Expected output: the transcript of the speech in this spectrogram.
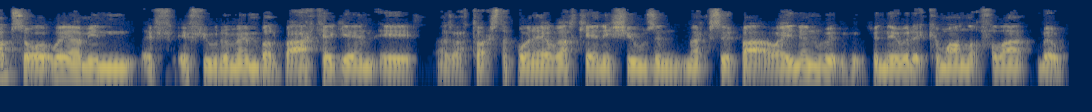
Absolutely. I mean, if if you remember back again, uh, as I touched upon earlier, Kenny Shiels and Mixu Paatelainen, when they were at Kilmarnock for that, well,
